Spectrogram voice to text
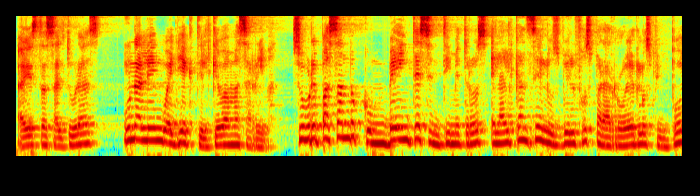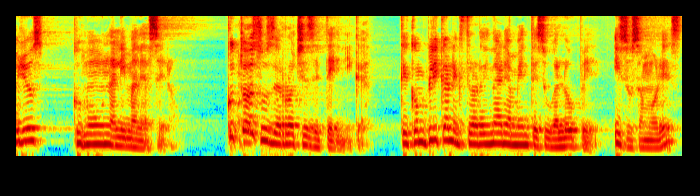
a estas alturas, una lengua eyéctil que va más arriba, sobrepasando con 20 centímetros el alcance de los belfos para roer los pimpollos como una lima de acero. Con todos sus derroches de técnica, que complican extraordinariamente su galope y sus amores,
